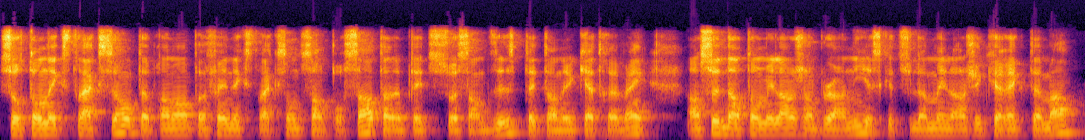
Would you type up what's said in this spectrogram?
Sur ton extraction, tu n'as probablement pas fait une extraction de 100%, tu en as peut-être 70, peut-être en as eu 80. Ensuite, dans ton mélange en brownie, est-ce que tu l'as mélangé correctement?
